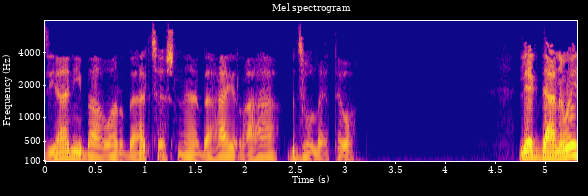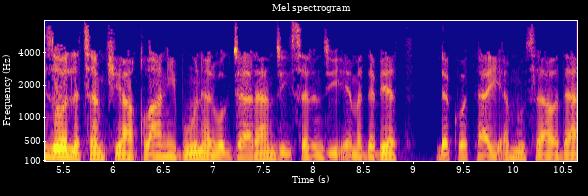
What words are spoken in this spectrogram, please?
زیانی باوەڕ بە هەر چەشنە بەهای ڕەها بجوڵێتەوە لێکدانەوەی زۆر لە چەمکی عقلانی بوون هەروەک جارانجی سەرنجی ئێمە دەبێت لە کۆتایی ئەم نووسراوەدا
